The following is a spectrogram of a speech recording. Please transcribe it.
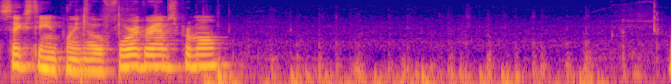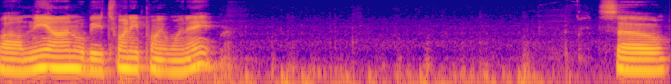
16.04 grams per mole. While neon will be 20.18. So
